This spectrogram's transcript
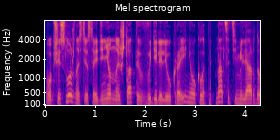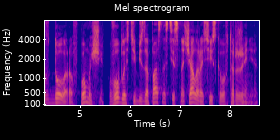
В общей сложности Соединенные Штаты выделили Украине около 15 миллиардов долларов помощи в области безопасности с начала российского вторжения.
